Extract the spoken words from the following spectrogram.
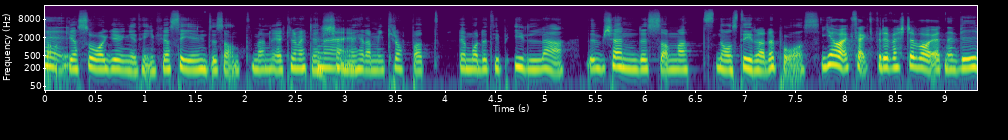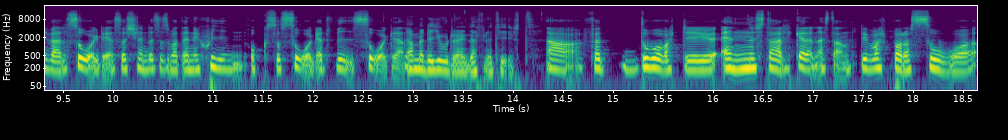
sak. Jag såg ju ingenting, för jag ser ju inte sånt, men jag kunde verkligen Nej. känna hela min kropp att jag mådde typ illa. Det kändes som att någon stirrade på oss. Ja exakt, för det värsta var ju att när vi väl såg det så kändes det som att energin också såg att vi såg den. Ja, men det gjorde den definitivt. Ja, för då var det ju ännu starkare nästan. Det var bara så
